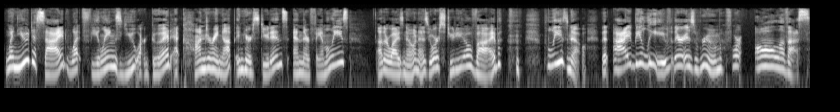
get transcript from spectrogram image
when you decide what feelings you are good at conjuring up in your students and their families, otherwise known as your studio vibe, please know that I believe there is room for all of us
